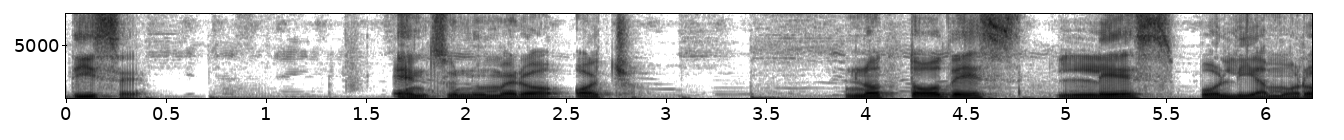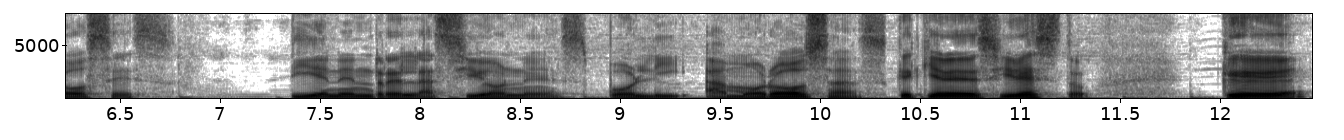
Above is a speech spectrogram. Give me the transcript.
dice en su número 8, no todes les poliamoroses tienen relaciones poliamorosas. ¿Qué quiere decir esto? Que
